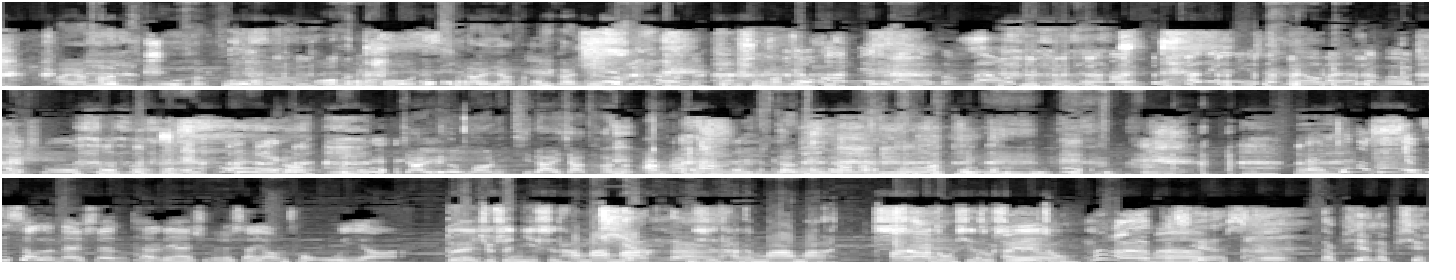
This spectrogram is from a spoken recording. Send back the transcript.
哎呀，它的屁股很厚的，毛很厚，你踢它一下它没感觉的。有画面感了怎么办？我只能想到他那个女生朋友把她男朋友踹出厕所的那个画面。你知道，家里那个猫，你踢它一下，它是啊啊啊，就就这样走掉了，是吧？哎，真的跟年纪小的男生谈恋爱是不是就像养宠物一样啊？对，就是你是他妈妈你是他的妈妈，啥东西都是那种。那不啊行，不行，那不行，那不行，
